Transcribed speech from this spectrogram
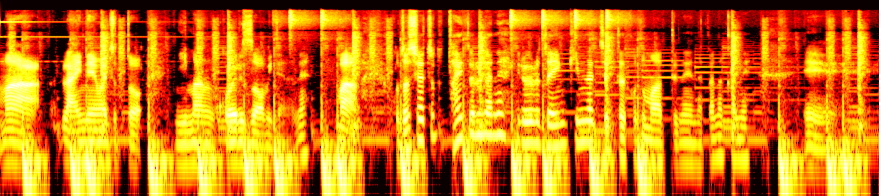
まあ来年はちょっと2万超えるぞみたいなね。まあ今年はちょっとタイトルがね、いろいろと延期になっちゃったこともあってね、なかなかね、えー、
